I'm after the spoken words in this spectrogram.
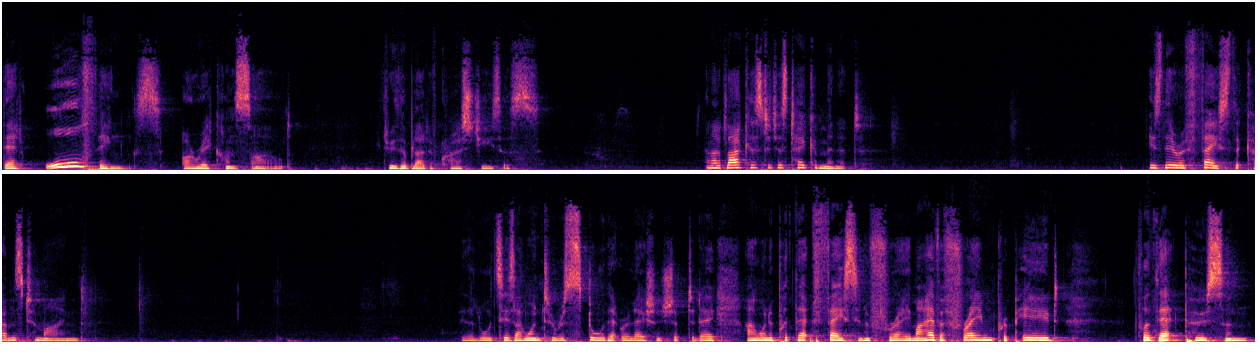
that all things are reconciled through the blood of Christ Jesus. And I'd like us to just take a minute. Is there a face that comes to mind? Where the Lord says, I want to restore that relationship today. I want to put that face in a frame. I have a frame prepared for that person.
